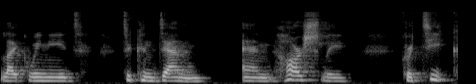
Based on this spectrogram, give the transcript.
like we need to condemn and harshly critique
